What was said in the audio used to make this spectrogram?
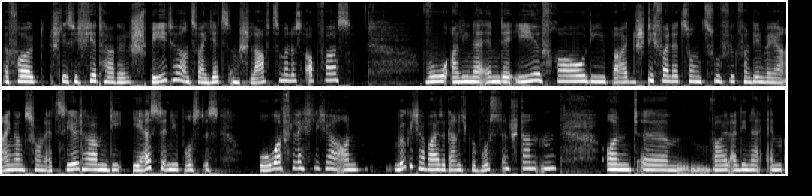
erfolgt schließlich vier Tage später, und zwar jetzt im Schlafzimmer des Opfers wo Alina M. der Ehefrau die beiden Stichverletzungen zufügt, von denen wir ja eingangs schon erzählt haben. Die erste in die Brust ist oberflächlicher und möglicherweise gar nicht bewusst entstanden. Und ähm, weil Alina M.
